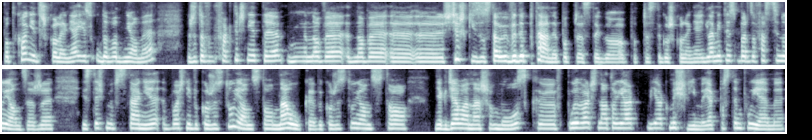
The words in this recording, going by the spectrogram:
pod koniec szkolenia jest udowodnione, że to faktycznie te nowe, nowe ścieżki zostały wydeptane podczas tego, podczas tego szkolenia. I dla mnie to jest bardzo fascynujące, że jesteśmy w stanie, właśnie wykorzystując tą naukę, wykorzystując to, jak działa nasz mózg, e, wpływać na to, jak, jak myślimy, jak postępujemy,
